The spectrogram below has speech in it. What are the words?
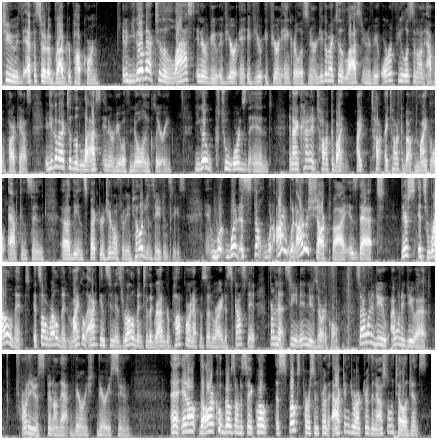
to the episode of Grab Your Popcorn, and if you go back to the last interview, if you're if you're if you're an anchor listener, if you go back to the last interview, or if you listen on Apple Podcasts, if you go back to the last interview with Nolan Cleary, you go towards the end, and I kind of talk about I talk I talk about Michael Atkinson, uh, the Inspector General for the intelligence agencies. And what what what I what I was shocked by is that there's it's relevant. It's all relevant. Michael Atkinson is relevant to the Grab Your Popcorn episode where I discussed it from that CNN news article. So I want to do I want to do a I want to do a spin on that very very soon. And, and all, the article goes on to say, "quote A spokesperson for the acting director of the National Intelligence."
